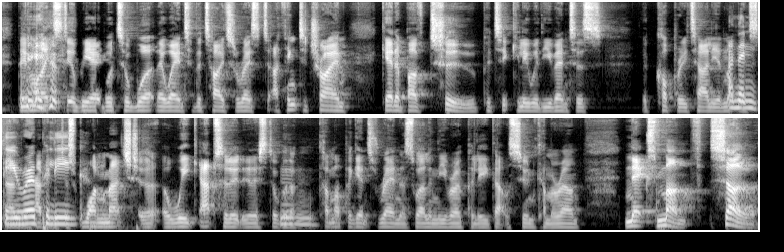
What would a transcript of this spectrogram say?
they might still be able to work their way into the title race. I think to try and get above two, particularly with Juventus the Coppa Italia, and then the Europa League, just one match a, a, week. Absolutely, they're still going to mm. come up against Rennes as well in the Europa League. That will soon come around next month. So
